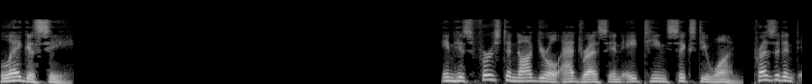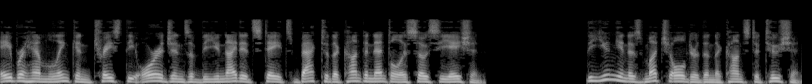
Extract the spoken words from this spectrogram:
Legacy In his first inaugural address in 1861, President Abraham Lincoln traced the origins of the United States back to the Continental Association. The Union is much older than the Constitution.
